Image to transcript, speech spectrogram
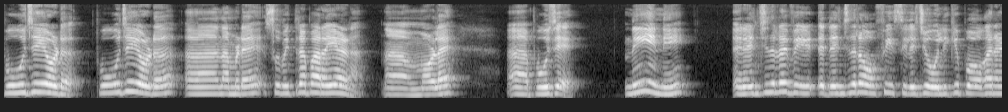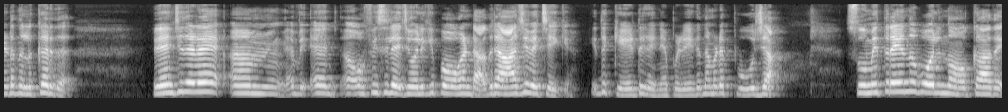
പൂജയോട് പൂജയോട് നമ്മുടെ സുമിത്ര പറയാണ് മോളെ പൂജ നീ ഇനി രഞ്ജിതയുടെ വീ രഞ്ജിതയുടെ ഓഫീസിൽ ജോലിക്ക് പോകാനായിട്ട് നിൽക്കരുത്. രഞ്ജിതയുടെ ഓഫീസിലെ ജോലിക്ക് പോകണ്ട. അത് രാജിവെച്ചേക്ക്. ഇത് കേട്ട് കഴിഞ്ഞപ്പോഴേക്കും നമ്മുടെ പൂജ സുമിത്രയെന്ന് പോലും നോക്കാതെ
